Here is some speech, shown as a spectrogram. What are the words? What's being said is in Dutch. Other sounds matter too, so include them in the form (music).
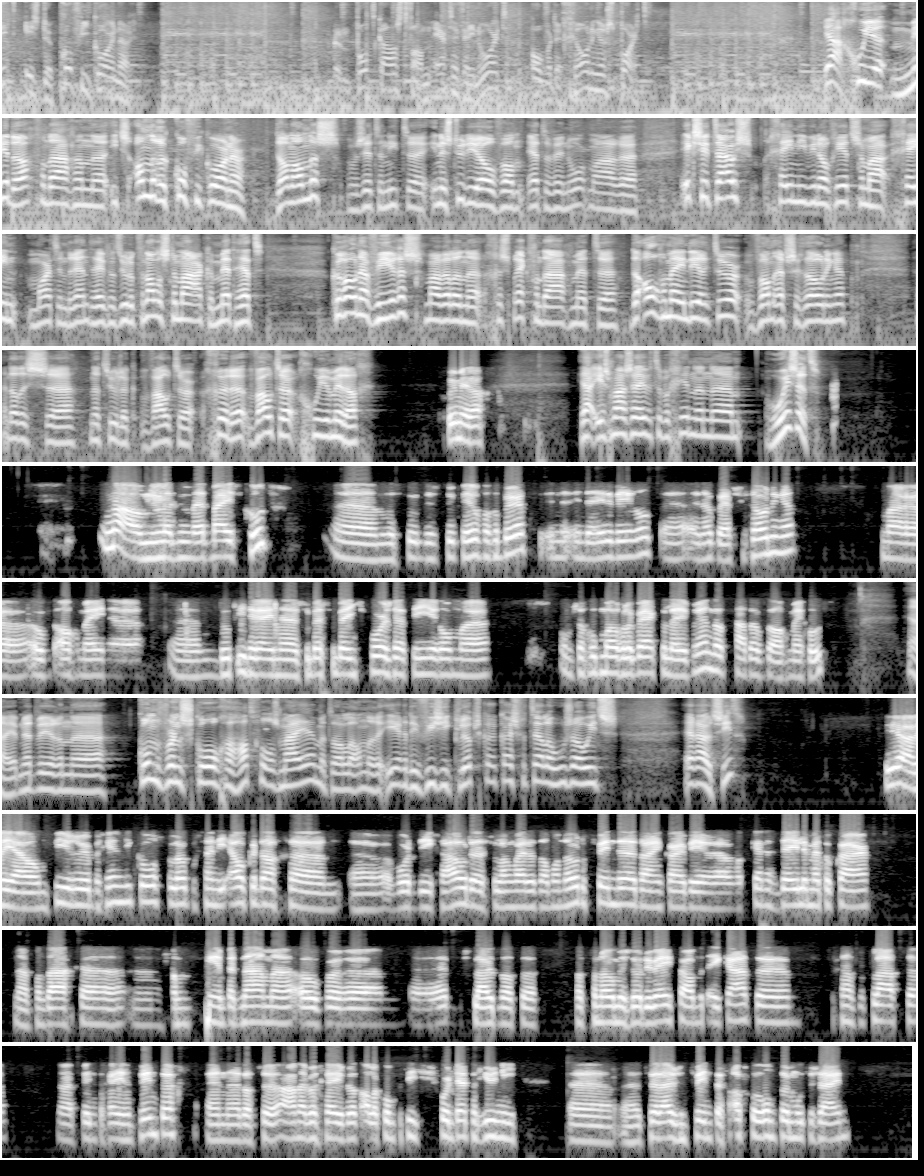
Dit is de Koffie Corner. Een podcast van RTV Noord over de Groninger sport. Ja, goedemiddag. Vandaag een uh, iets andere koffiecorner dan anders. We zitten niet uh, in de studio van RTV Noord, maar uh, ik zit thuis. Geen Nivino Geertsen, geen Martin Drent. Heeft natuurlijk van alles te maken met het coronavirus. Maar wel een gesprek vandaag met de algemeen directeur van FC Groningen. En dat is natuurlijk Wouter Gudde. Wouter, goedemiddag. Goedemiddag. Ja, eerst maar eens even te beginnen. hoe is het? Nou, met, met mij is het goed. Uh, er, is, er, is, natuurlijk heel veel gebeurd in de, in de hele wereld. Uh, en ook bij FC Groningen. Maar over het algemeen eh, doet iedereen zijn best een beetje voorzetten hier om, om zo goed mogelijk werk te leveren. En dat gaat over het algemeen goed. Ja, je hebt net weer een conference call gehad volgens mij hè, met alle andere eredivisieclubs. Kan, kan je eens vertellen hoe zoiets eruit ziet? Ja, nou ja, om vier uur beginnen die calls. Voorlopig zijn die elke dag uh, uh, worden die gehouden, zolang wij dat allemaal nodig vinden. Daarin kan je weer uh, wat kennis delen met elkaar. Nou, vandaag ging het met name over het besluit wat, wat genomen is door de UEFA om het EK te, te gaan verplaatsen naar 2021. En dat ze aan hebben gegeven dat alle competities voor 30 juni 2020 afgerond moeten zijn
